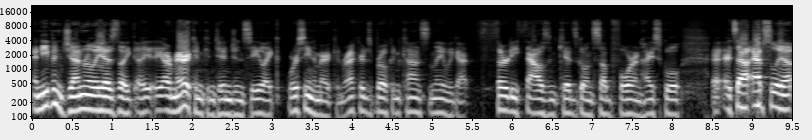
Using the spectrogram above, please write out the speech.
and even generally as like uh, our American contingency, like we're seeing American records broken constantly. We got thirty thousand kids going sub four in high school. Uh, it's absolutely uh,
